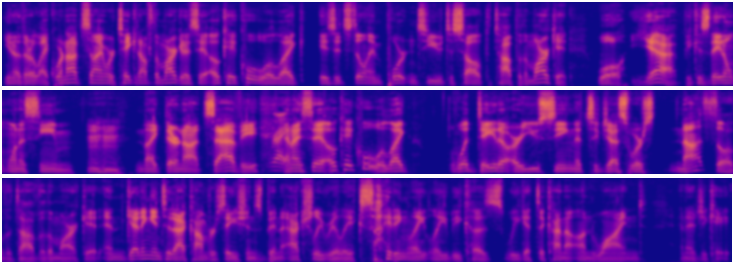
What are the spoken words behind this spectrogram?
you know, they're like, we're not selling, we're taking off the market. I say, okay, cool. Well, like, is it still important to you to sell at the top of the market? Well, yeah, because they don't want to seem like they're not savvy. Right. And I say, okay, cool. Well, like, what data are you seeing that suggests we're not still at the top of the market? And getting into that conversation has been actually really exciting lately because we get to kind of unwind and educate.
